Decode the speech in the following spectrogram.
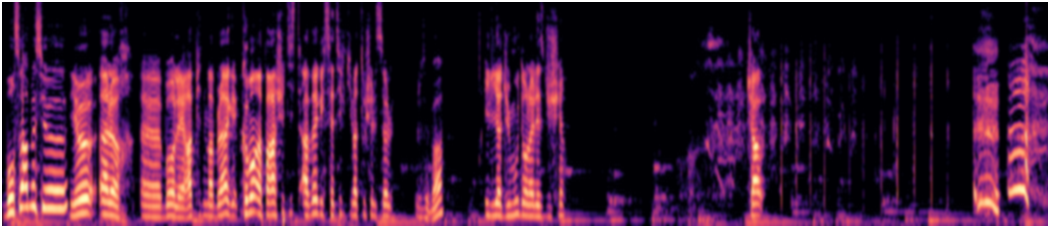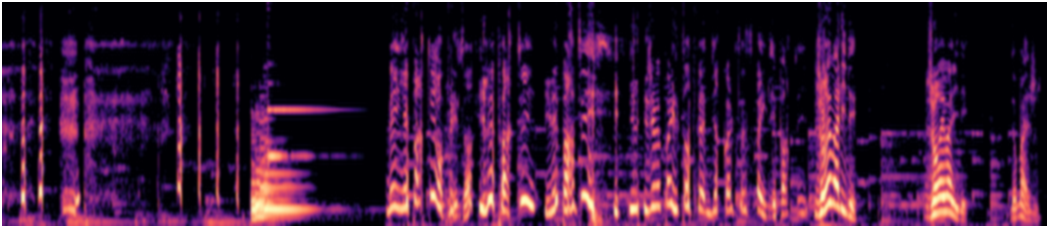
Bonsoir monsieur Yo, alors, euh, bon, les rapides ma blague. Comment un parachutiste aveugle sait-il qu'il va toucher le sol? Je sais pas. Il y a du mou dans la laisse du chien. Ciao. Il est parti en plus, hein Il est parti Il est parti J'ai même pas eu le temps de faire- de dire quoi que ce soit, il est parti. J'aurais validé. J'aurais validé. Dommage.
